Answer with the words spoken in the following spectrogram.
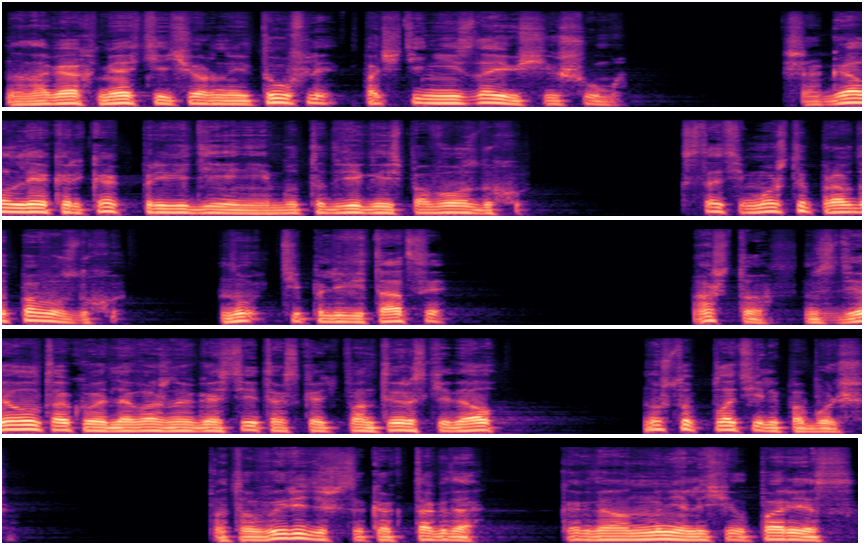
На ногах мягкие черные туфли, почти не издающие шума. Шагал лекарь как привидение, будто двигаясь по воздуху. Кстати, может и правда по воздуху. Ну, типа левитация. А что, сделал такое для важных гостей, так сказать, понты раскидал. Ну, чтоб платили побольше. А то вырядишься, как тогда, когда он мне лечил порез.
